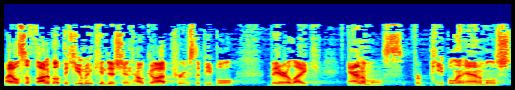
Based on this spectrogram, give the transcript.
I also thought about the human condition, how God proves to people they are like animals. For people and animals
